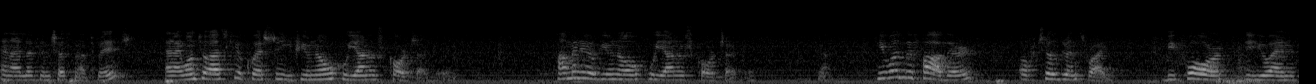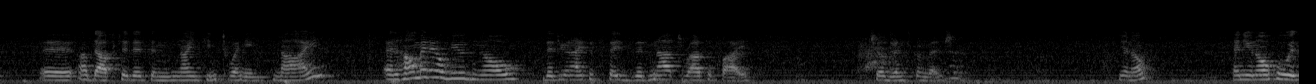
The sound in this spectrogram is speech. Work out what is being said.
and I live in Chestnut Ridge. And I want to ask you a question if you know who Janusz Korczak is. How many of you know who Janusz Korczak is? No. He was the father of children's rights before the UN uh, adopted it in 1929. And how many of you know that the United States did not ratify Children's Convention? You know? And you know who is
